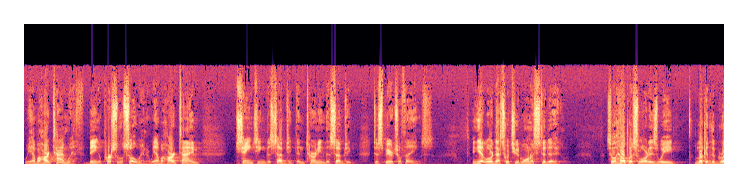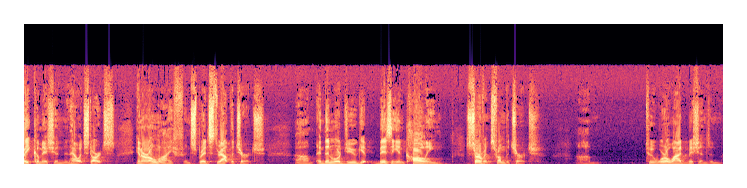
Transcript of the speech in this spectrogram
We have a hard time with being a personal soul winner. We have a hard time changing the subject and turning the subject to spiritual things. And yet, Lord, that's what you'd want us to do. So help us, Lord, as we look at the Great Commission and how it starts in our own life and spreads throughout the church. Um, and then, Lord, you get busy in calling servants from the church um, to worldwide missions. And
